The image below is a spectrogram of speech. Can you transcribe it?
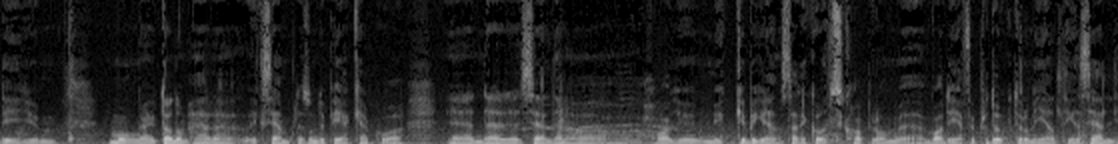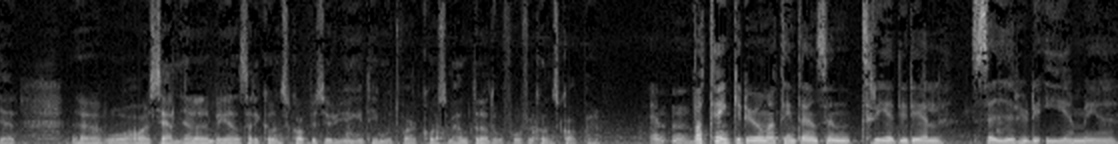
det är ju många av de här eh, exemplen som du pekar på eh, där säljarna har ju mycket begränsade kunskaper om eh, vad det är för produkter de egentligen säljer. Och har säljaren begränsade kunskaper så är det ju ingenting mot vad konsumenterna då får för kunskaper. Vad tänker du om att inte ens en tredjedel säger hur det är med,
